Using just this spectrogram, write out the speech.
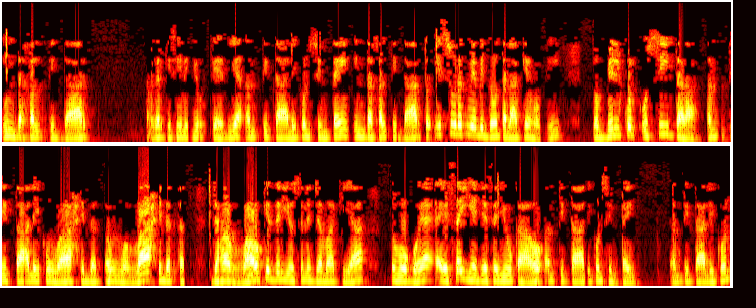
ان دخلتی دار اگر کسی نے یوں کہہ دیا انتی تالک سنتین ان دخلتی دار تو اس صورت میں بھی دو طلاقیں ہوگی تو بالکل اسی طرح انتی تالک واحد واحد جہاں واؤ کے ذریعے اس نے جمع کیا، تو وہ گویا ایسا ہی ہے جیسے یوں کہا ہو انتی تالکن سنتین۔ انتی تالکن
